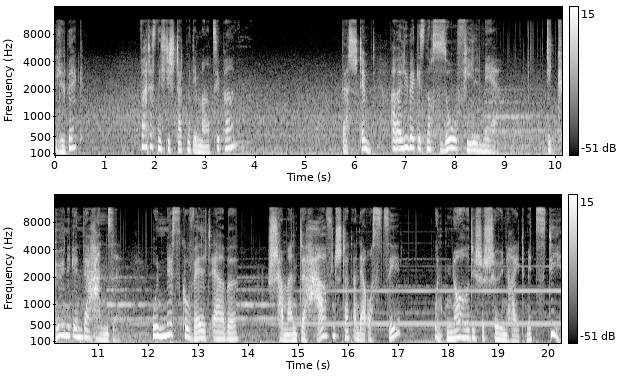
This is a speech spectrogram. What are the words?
Lübeck? War das nicht die Stadt mit dem Marzipan? Das stimmt, aber Lübeck ist noch so viel mehr. Die Königin der Hanse, UNESCO-Welterbe, charmante Hafenstadt an der Ostsee und nordische Schönheit mit Stil.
